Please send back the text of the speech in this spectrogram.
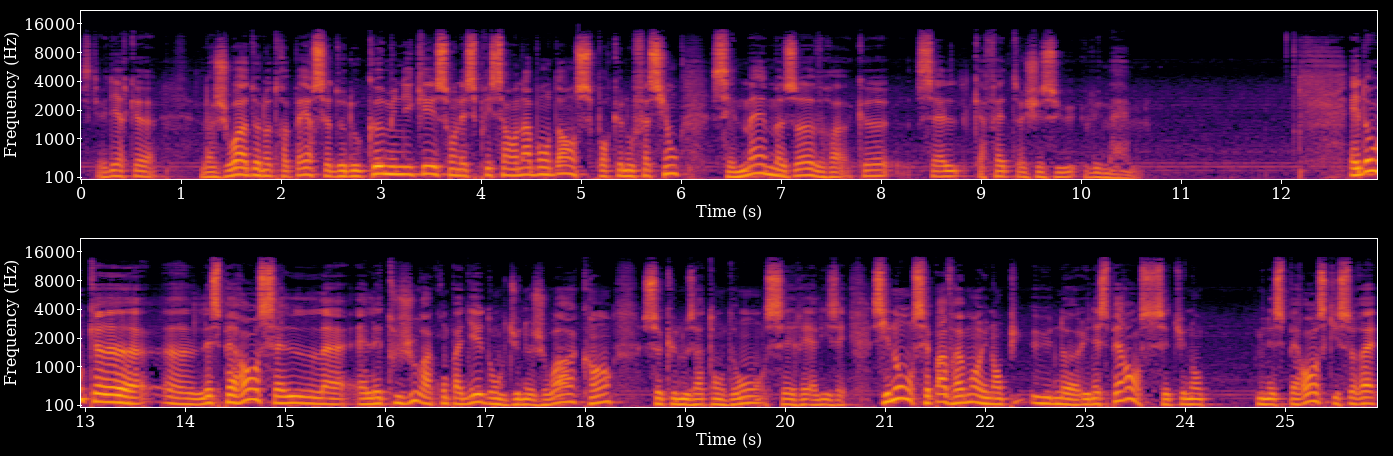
Ce qui veut dire que la joie de notre Père, c'est de nous communiquer son Esprit Saint en abondance pour que nous fassions ces mêmes œuvres que celles qu'a faites Jésus lui-même. Et donc euh, euh, l'espérance, elle, elle est toujours accompagnée donc d'une joie quand ce que nous attendons s'est réalisé. Sinon, c'est pas vraiment une, une, une espérance, c'est une, une espérance qui serait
